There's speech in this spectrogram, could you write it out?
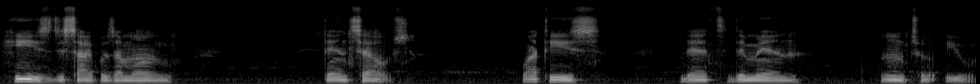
his disciples among themselves, What is that the man unto you?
